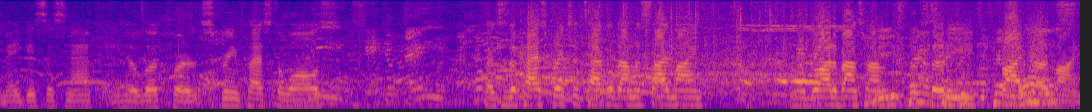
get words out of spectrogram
May gets the snap and he'll look for a screen pass to Walls. Catches the pass, breaks a tackle down the sideline. And he'll go out of bounds around the 35 yard line.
